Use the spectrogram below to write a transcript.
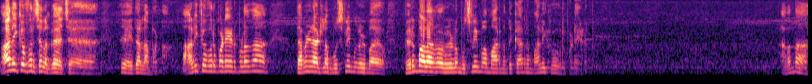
மாலிகஃபூர் சில இதெல்லாம் பண்ணான். மாலிகஃபூர் படையெடுப்பில் தான் தமிழ்நாட்டில் முஸ்லீம்கள் பெரும்பாலானவர்களும் முஸ்லீமாக மாறினது காரணம் மாலிகஃபூர் படையெடுப்பு. அவன் தான்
